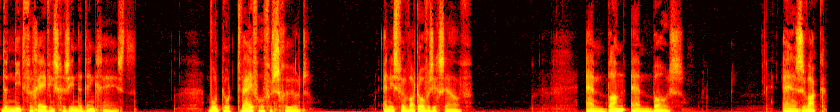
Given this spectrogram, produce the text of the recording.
De niet vergevingsgezinde denkgeest wordt door twijfel verscheurd en is verward over zichzelf en bang en boos en zwak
